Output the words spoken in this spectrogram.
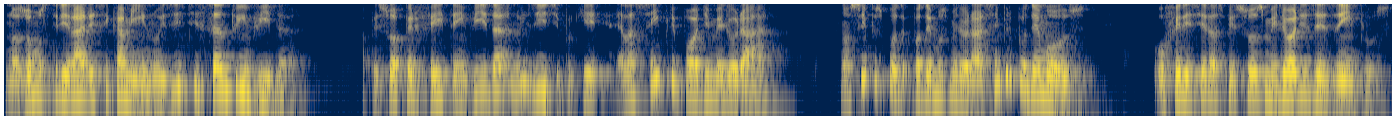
nós vamos trilhar esse caminho. Não existe santo em vida. A pessoa perfeita em vida não existe, porque ela sempre pode melhorar. Nós sempre podemos melhorar, sempre podemos oferecer às pessoas melhores exemplos.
